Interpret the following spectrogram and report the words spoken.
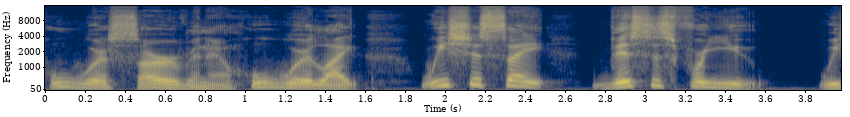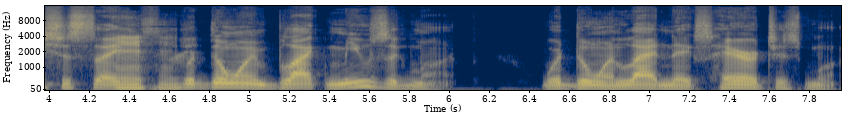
who we're serving and who we're like. We should say this is for you. We should say Mhm. we're doing Black Music Month. We're doing Latinx Heritage Month.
